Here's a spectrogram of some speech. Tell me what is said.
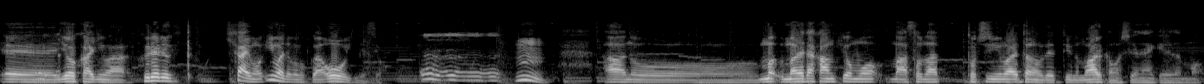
えーうん妖怪には触れる機会も今でも僕は多いんですよ。うんうんうんうん。うん。あのーま、生まれた環境も、まあ、そんな土地に生まれたのでっていうのもあるかもしれないけれども、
